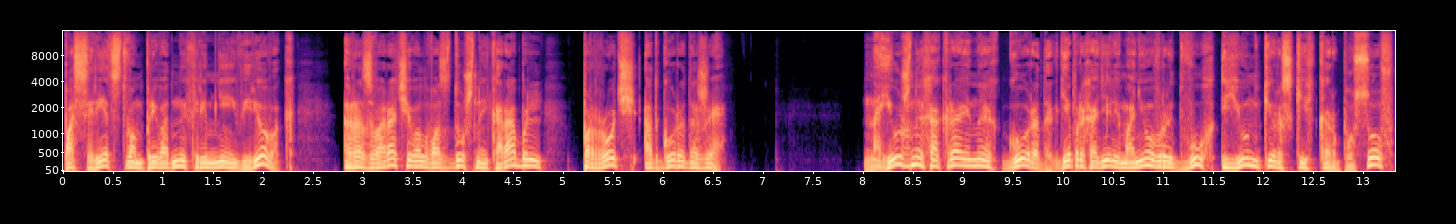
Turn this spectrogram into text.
посредством приводных ремней и веревок, разворачивал воздушный корабль прочь от города Ж. На южных окраинах города, где проходили маневры двух юнкерских корпусов,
